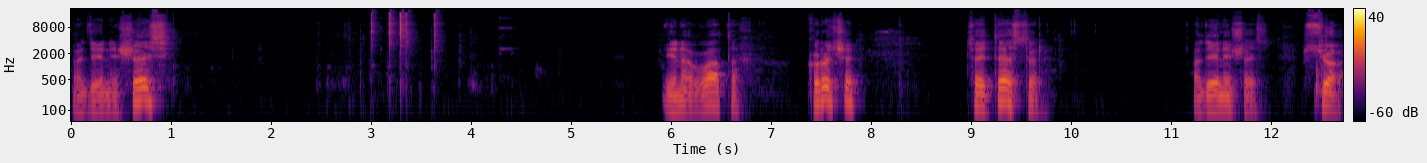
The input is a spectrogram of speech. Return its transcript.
1,6. І на ватах. Коротше, цей тестер 1,6. Все.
